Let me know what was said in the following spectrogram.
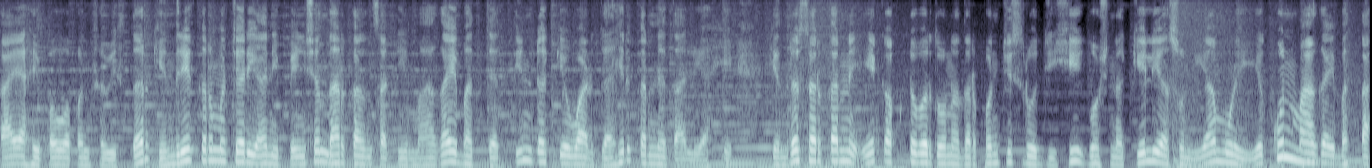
काय आहे पाहू आपण सविस्तर. केंद्रीय कर्मचारी आणि पेन्शनधारकांसाठी महागाई भत्त्यात तीन टक्के वाढ जाहीर करण्यात आली आहे. केंद्र सरकारने एक ऑक्टोबर दोन हजार पंचवीस रोजी ही घोषणा केली असून यामुळे एकूण महागाई भत्ता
